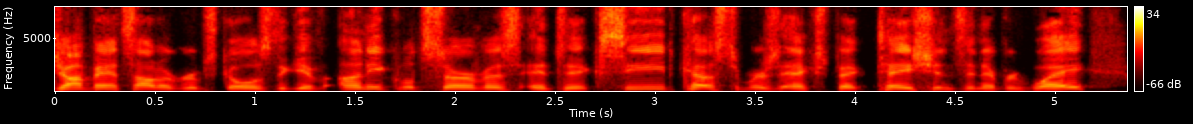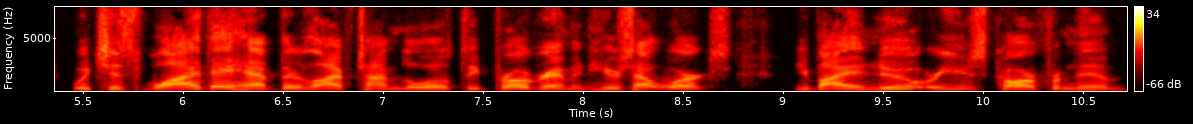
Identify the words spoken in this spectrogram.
John Vance Auto Group's goal is to give unequaled service and to exceed customers' expectations in every way, which is why they have their lifetime loyalty program. And here's how it works you buy a new or used car from them.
